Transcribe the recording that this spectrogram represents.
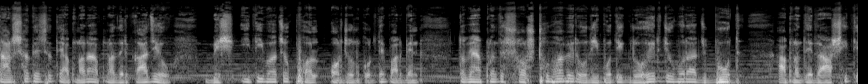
তার সাথে সাথে আপনারা আপনাদের কাজেও বেশ ইতিবাচক ফল অর্জন করতে পারবেন। তবে আপনাদের ষষ্ঠ ভাবের অধিপতি গ্রহের যুবরাজ বুধ আপনাদের রাশিতে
